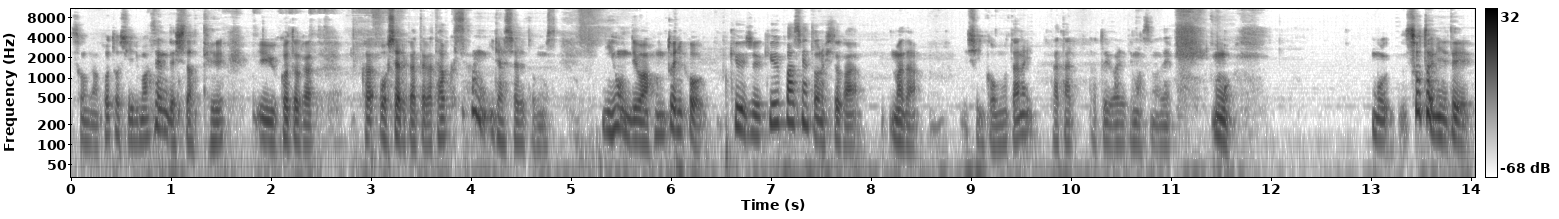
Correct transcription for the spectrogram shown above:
そんなこと知りませんでしたっていうことがおっしゃる方がたくさんいらっしゃると思います。日本では本当にこう99%の人がまだ信仰を持たない方だと言われてますので、もう、もう外にいて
